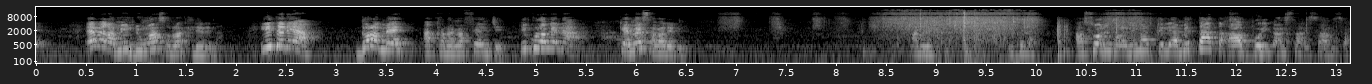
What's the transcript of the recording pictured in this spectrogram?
e bɛ ka min dun ka sɔrɔ tile de la i teliya dɔrɔn bɛ a kana n ka fɛn jɛ i kulo bɛ na kɛmɛ saba de don a minɛ i teliya a sɔɔni kɔnɔ n'i ma teliya n bɛ taa ta k'a bɔ i kan sisan sisan sisan.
